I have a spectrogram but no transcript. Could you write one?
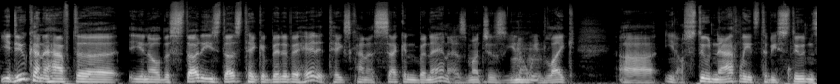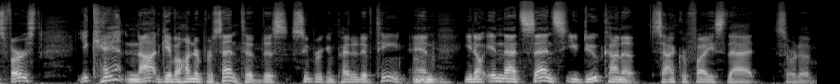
you do kind of have to, you know, the studies does take a bit of a hit. It takes kind of second banana as much as, you know, we'd like uh, you know, student athletes to be students first, you can't not give 100% to this super competitive team. And, you know, in that sense, you do kind of sacrifice that sort of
